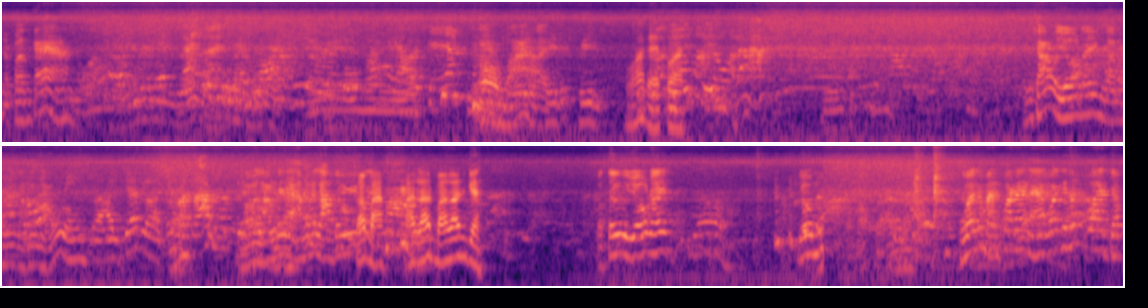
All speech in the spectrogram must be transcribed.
chụp hình cái à Ồ, má rồi quá đẹp rồi. Sáu rồi vô đây làm làm mẫu luôn. Rồi chết làm đi làm đi làm tôi đó bà bà lên bà lên kìa. Bà tư vô đây. Vô quay cái mặt qua đây nè quay cái thích qua chụp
